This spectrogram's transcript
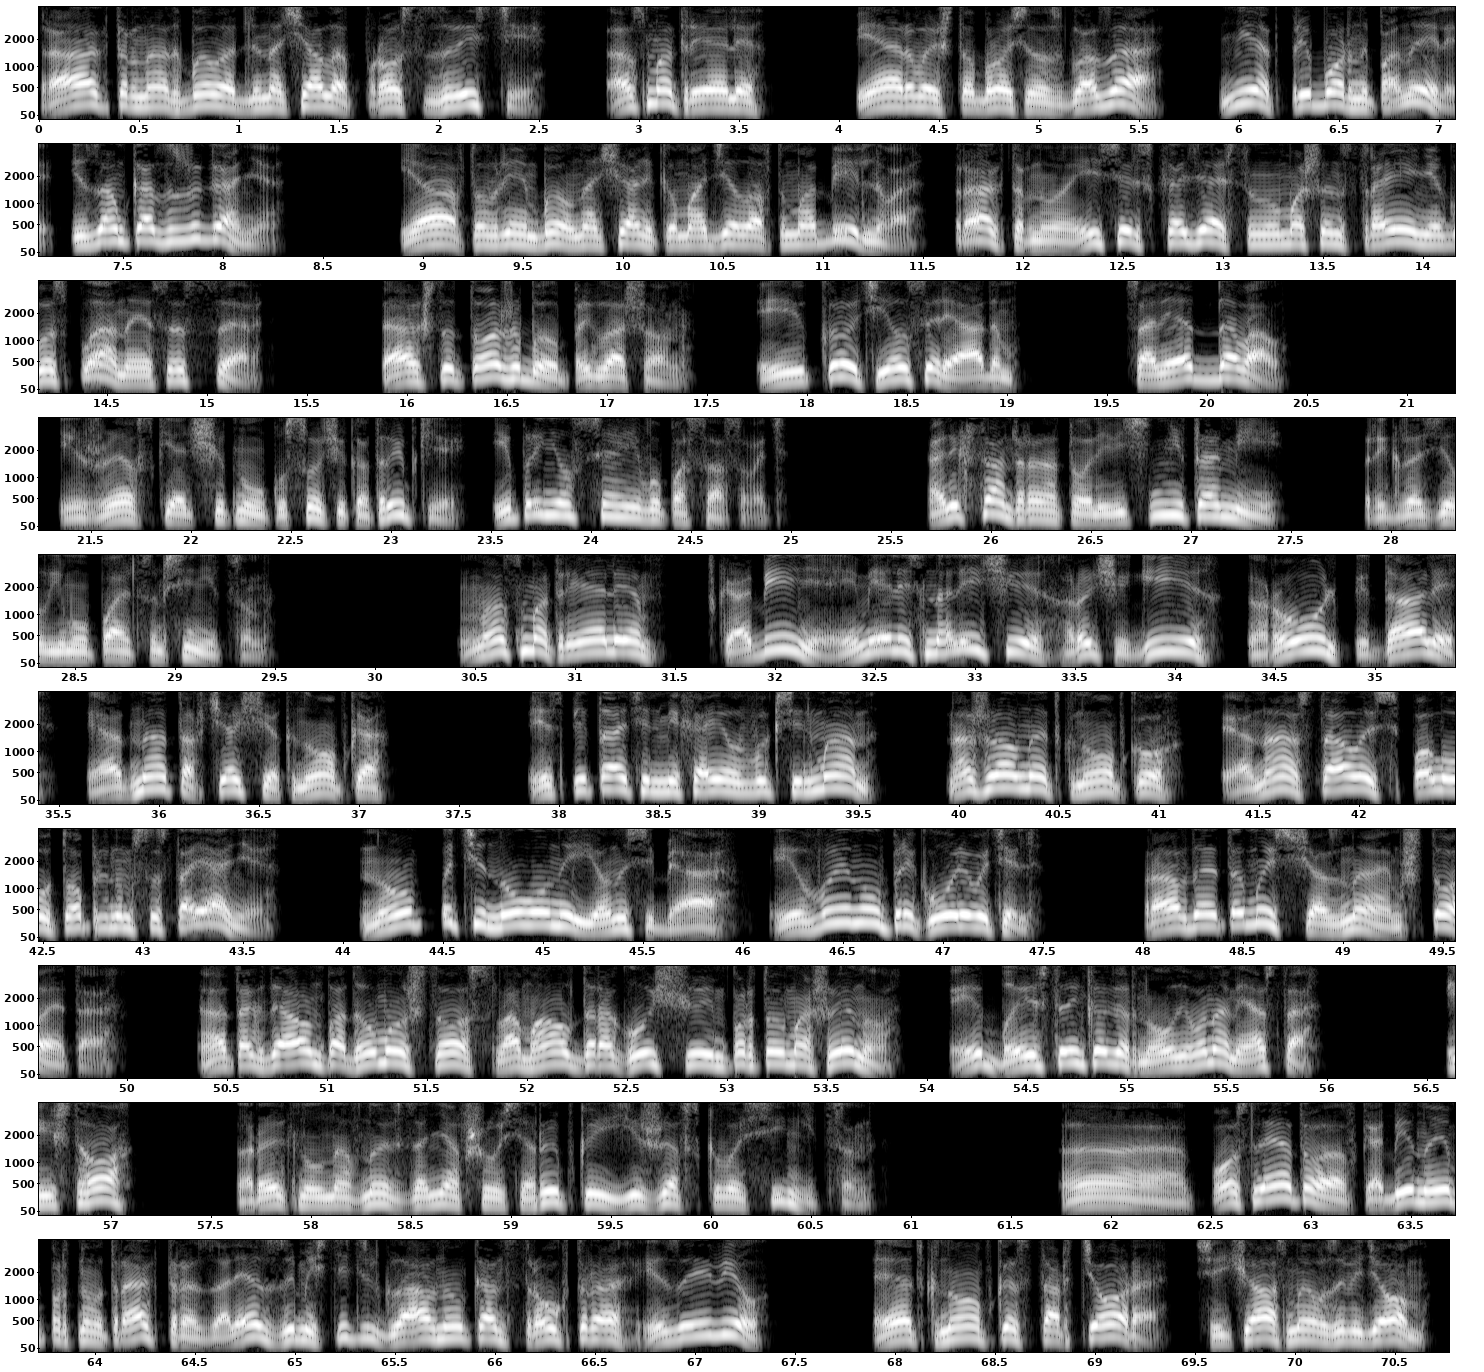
Трактор надо было для начала просто завести. Осмотрели. Первое, что бросилось в глаза — нет приборной панели и замка зажигания. Я в то время был начальником отдела автомобильного, тракторного и сельскохозяйственного машиностроения Госплана СССР так что тоже был приглашен. И крутился рядом. Совет давал. Ижевский отщипнул кусочек от рыбки и принялся его посасывать. «Александр Анатольевич, не томи!» — пригрозил ему пальцем Синицын. «Мы смотрели. В кабине имелись в наличии рычаги, руль, педали и одна торчащая кнопка. Испытатель Михаил Ваксельман нажал на эту кнопку, и она осталась в полуутопленном состоянии. Ну, потянул он ее на себя и вынул прикуриватель. Правда, это мы сейчас знаем, что это. А тогда он подумал, что сломал дорогущую импортную машину и быстренько вернул его на место. «И что?» — рыкнул на вновь занявшегося рыбкой Ежевского Синицын. А, после этого в кабину импортного трактора залез заместитель главного конструктора и заявил. «Это кнопка стартера. Сейчас мы его заведем».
